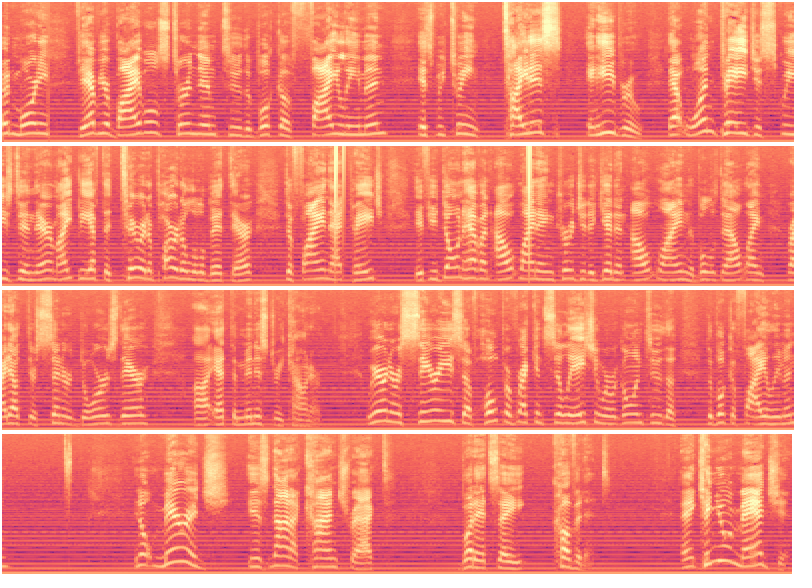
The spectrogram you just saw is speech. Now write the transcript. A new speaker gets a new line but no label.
Good morning. If you have your Bibles, turn them to the book of Philemon. It's between Titus and Hebrew. That one page is squeezed in there. Might be have to tear it apart a little bit there to find that page. If you don't have an outline, I encourage you to get an outline, the bulletin outline, right out their center doors there uh, at the ministry counter. We're in our series of Hope of Reconciliation where we're going through the, the book of Philemon. You know, marriage is not a contract, but it's a covenant. And can you imagine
